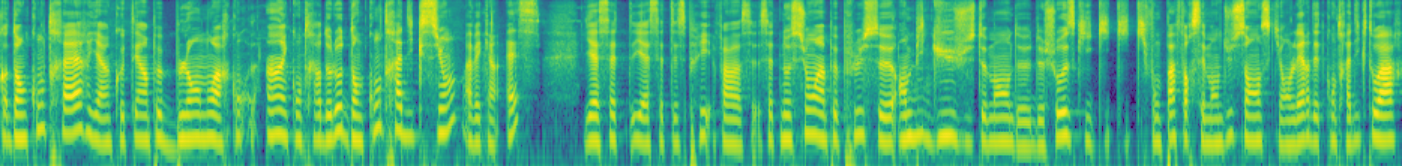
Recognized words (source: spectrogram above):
à dans contraire, il y a un côté un peu blanc-noir. Con- Un est contraire de l'autre. Dans contradiction avec un S, il y a cette il y a cet esprit, enfin cette notion un peu plus euh, ambiguë justement de, de choses qui, qui qui qui font pas forcément du sens, qui ont l'air d'être contradictoires.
